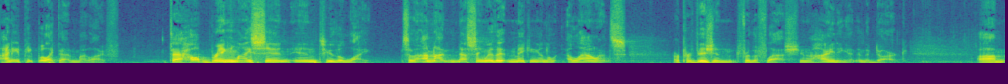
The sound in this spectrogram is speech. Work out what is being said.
I need people like that in my life to help bring my sin into the light so that I'm not messing with it and making an allowance or provision for the flesh, you know, hiding it in the dark. Um,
